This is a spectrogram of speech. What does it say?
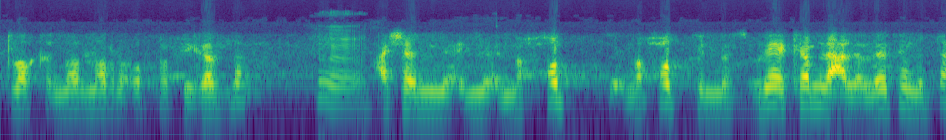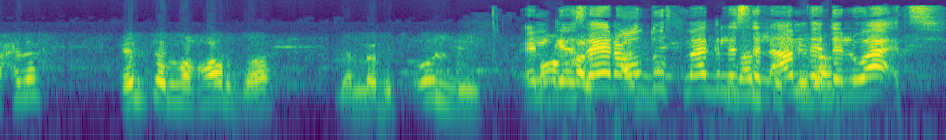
إطلاق النار مرة أخرى في غزة. عشان نحط نحط المسؤولية كاملة على الولايات المتحدة أنت النهارده لما بتقول لي الجزائر عضو في مجلس الأمن دلوقتي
